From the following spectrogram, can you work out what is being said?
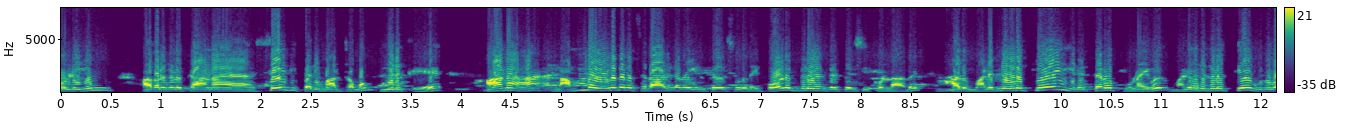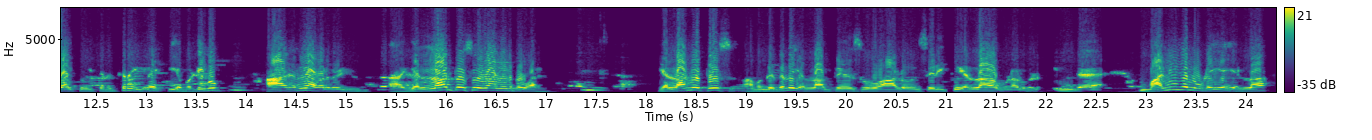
மொழியும் அவர்களுக்கான செய்தி பரிமாற்றமும் இருக்கு. ஆனா நம்ம எழுதுற சிறார் கதையில் பேசுவதை போல மிருகங்கள் பேசிக் கொள்ளாது. அது மனிதர்களுக்கே இருக்கிற புனைவு மனிதர்களுக்கே உருவாக்கி வைத்திருக்கிற இலக்கிய வடிவம். ஆகவே அவர்கள் எல்லாம் பேசுவதாக எழுதுவார்கள். எல்லாமே பேசு அவங்க இதுல எல்லாம் பேசுவாலும் சிரிக்கும் எல்லா உணர்வுகளும். இந்த மனிதனுடைய எல்லா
